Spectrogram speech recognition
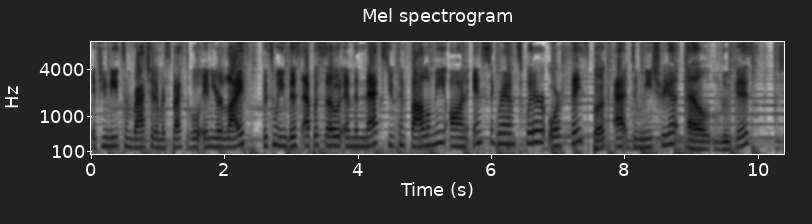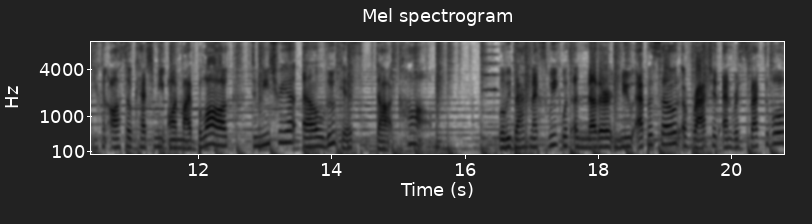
If you need some ratchet and respectable in your life between this episode and the next, you can follow me on Instagram, Twitter, or Facebook at Demetria L. Lucas. You can also catch me on my blog, DemetriaLLucas.com. We'll be back next week with another new episode of Ratchet and Respectable.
